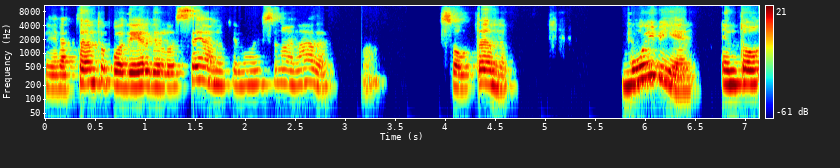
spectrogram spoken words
Era tanto poder do oceano que não, isso não é nada. Não? Soltando. Muito bem. Então,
